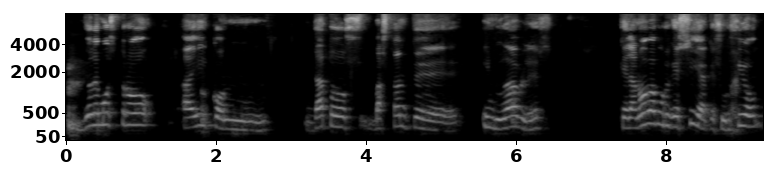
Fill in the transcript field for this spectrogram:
Yo demuestro ahí con datos bastante indudables que la nueva burguesía que surgió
